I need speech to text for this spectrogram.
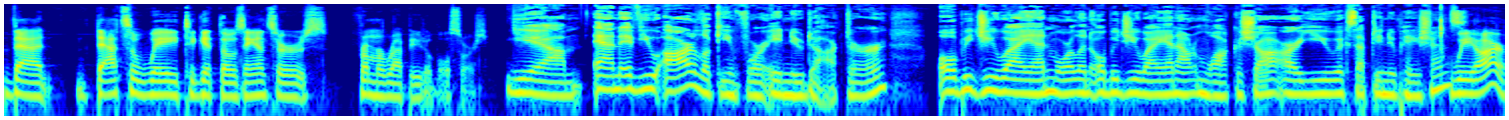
that that's a way to get those answers from a reputable source Yeah. And if you are looking for a new doctor, OBGYN, Moreland OBGYN out in Waukesha, are you accepting new patients? we are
